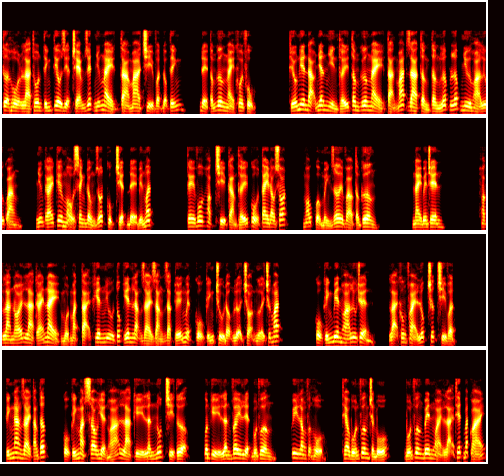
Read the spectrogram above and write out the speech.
tựa hồ là thôn tính tiêu diệt chém giết những này tà ma chỉ vật động tĩnh, để tấm gương này khôi phục. Thiếu niên đạo nhân nhìn thấy tấm gương này tản mát ra tầng tầng lớp lớp như hòa lưu quang, những cái kia màu xanh đồng rốt cục triệt để biến mất. Tê vô hoặc chỉ cảm thấy cổ tay đau xót, máu của mình rơi vào tấm gương. Này bên trên, hoặc là nói là cái này, một mặt tại khiên nhu túc yên lặng dài rằng giặc tuế nguyệt cổ kính chủ động lựa chọn người trước mắt. Cổ kính biên hóa lưu chuyển, lại không phải lúc trước chỉ vật. Kính ngang dài tám tấc, cổ kính mặt sau hiển hóa là kỳ lân nút chỉ tượng, quân kỳ lân vây liệt bốn phương, quy long phượng hổ, theo bốn phương trần bố, bốn phương bên ngoài lại thiết bắt quái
